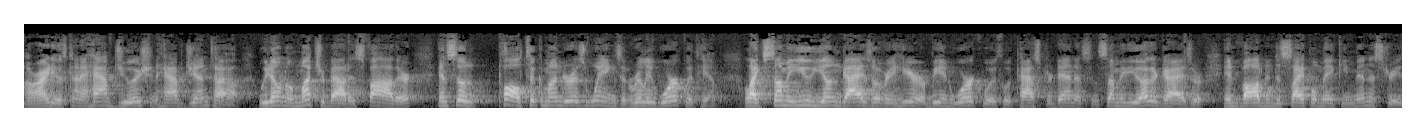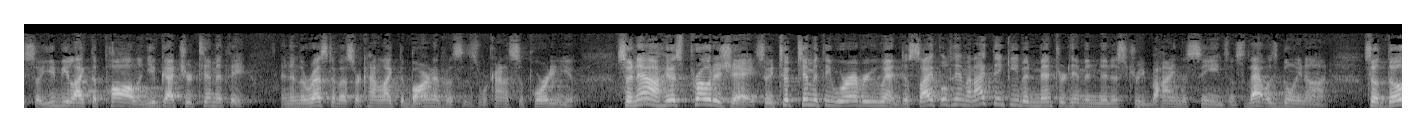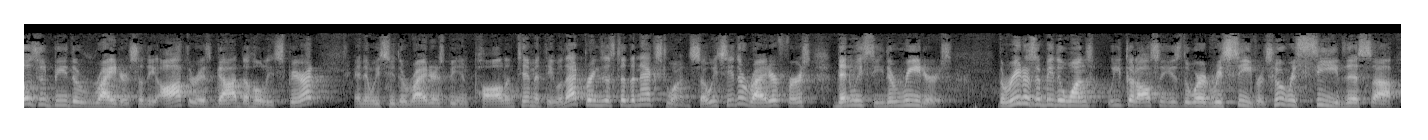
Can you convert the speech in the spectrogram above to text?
All right, he was kind of half Jewish and half Gentile. We don't know much about his father, and so Paul took him under his wings and really worked with him. Like some of you young guys over here are being worked with with Pastor Dennis, and some of you other guys are involved in disciple making ministries. So you'd be like the Paul, and you've got your Timothy. And then the rest of us are kind of like the Barnabases. We're kind of supporting you. So now his protege, so he took Timothy wherever he went, discipled him, and I think even mentored him in ministry behind the scenes. And so that was going on. So those would be the writers. So the author is God the Holy Spirit, and then we see the writers being Paul and Timothy. Well, that brings us to the next one. So we see the writer first, then we see the readers. The readers would be the ones, we could also use the word receivers. Who received this uh,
